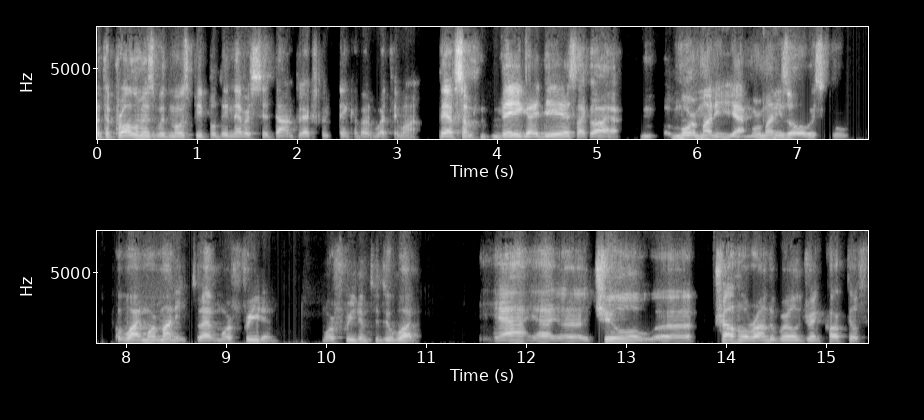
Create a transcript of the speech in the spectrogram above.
But the problem is with most people, they never sit down to actually think about what they want. They have some vague ideas like, oh, more money. Yeah, more money is always cool. But why more money? To have more freedom. More freedom to do what? Yeah, yeah, yeah. Chill, uh, travel around the world, drink cocktails.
